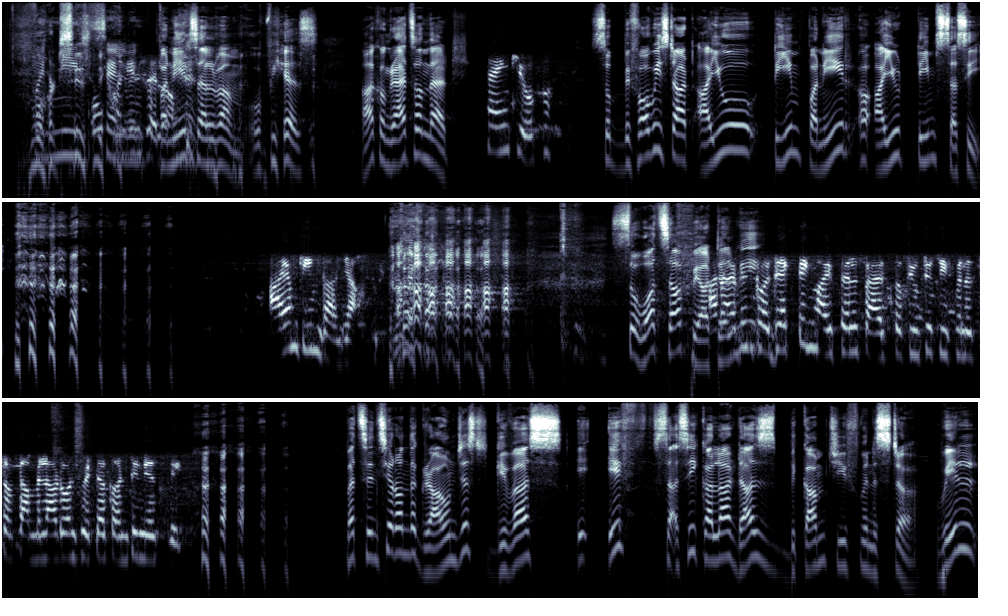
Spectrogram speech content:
What's his name? Selvam. Paneer Selvam, OPS. Ah, congrats on that. Thank you. So before we start, are you team Paneer or are you team Sasi? I am Team Dhanya. so what's up, yeah? And Tell I've been me. projecting myself as the future Chief Minister of Tamil Nadu on Twitter continuously. But since you're on the ground, just give us if Sasi Kala does become chief minister, will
